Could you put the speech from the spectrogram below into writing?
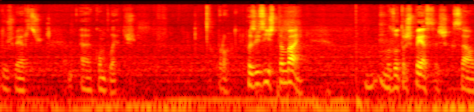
dos versos ah, completos. Pronto. Depois existe também umas outras peças que são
